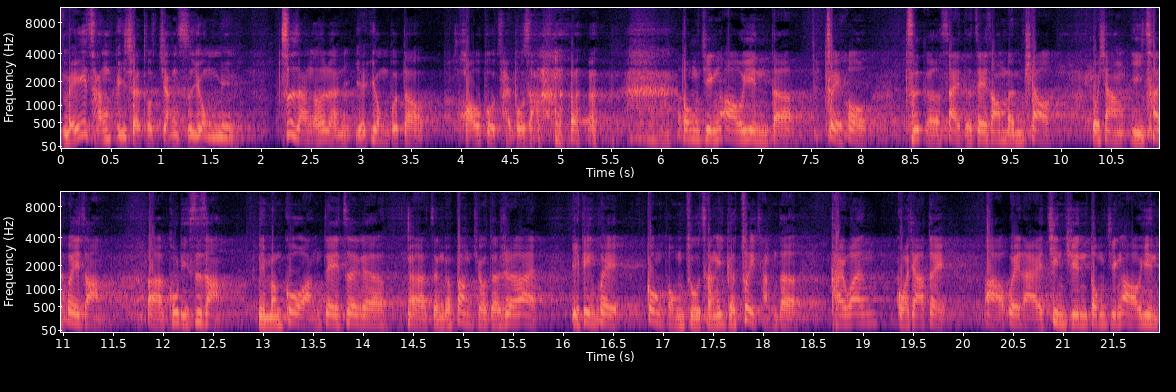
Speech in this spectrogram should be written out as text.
每一场比赛都将士用命，自然而然也用不到华务部蔡部长。东京奥运的最后资格赛的这张门票，我想以蔡会长、啊顾理事长，你们过往对这个呃整个棒球的热爱，一定会共同组成一个最强的。台湾国家队啊，未来进军东京奥运，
